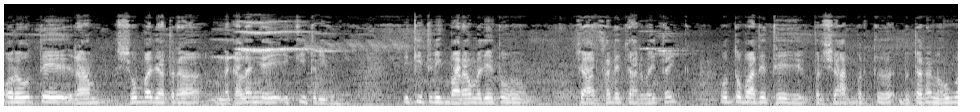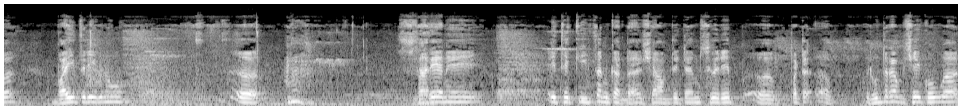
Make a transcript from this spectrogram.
ਔਰ ਉੱਤੇ ਰਾਮ ਸ਼ੋਭਾ ਯਾਤਰਾ ਨਿਕਾਲਾਂਗੇ 21 ਤਰੀਕ ਨੂੰ। 21 ਤਰੀਕ 12 ਵਜੇ ਤੋਂ 4 4:30 ਵਜੇ ਤੱਕ। ਉਸ ਤੋਂ ਬਾਅਦ ਇੱਥੇ ਪ੍ਰਸ਼ਾਦ ਵਰਤ- ਵਿਤਰਨ ਹੋਊਗਾ। 22 ਤਰੀਕ ਨੂੰ ਸਾਰਿਆਂ ਨੇ ਇੱਥੇ ਕੀਰਤਨ ਕਰਨਾ ਹੈ। ਸ਼ਾਮ ਦੇ ਟਾਈਮ ਸਵੇਰੇ ਪਟ ਰੁਦਰ ਅਭਿਸ਼ੇਕ ਹੋਊਗਾ।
